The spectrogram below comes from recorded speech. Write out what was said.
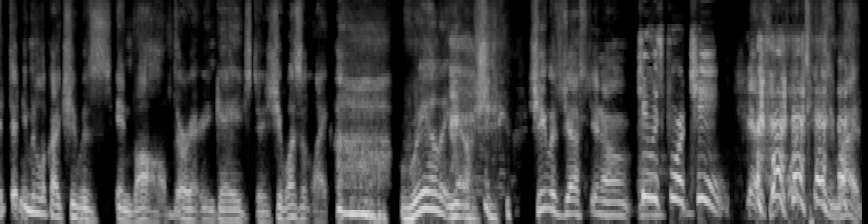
It didn't even look like she was involved or engaged. She wasn't like, oh, really? You know, she, she was just, you know. She was 14. Yeah, 14, right.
